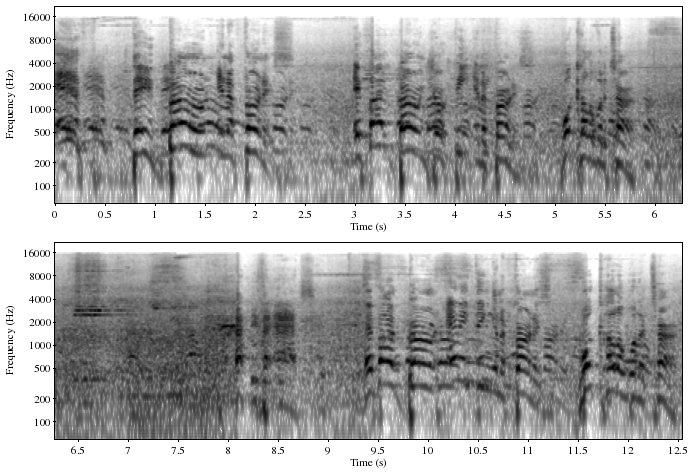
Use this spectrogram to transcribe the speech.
if they burn in a furnace. If I burned your feet in a furnace, what color would it turn? He's an ass. If I burn anything in a furnace, what color will it turn?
